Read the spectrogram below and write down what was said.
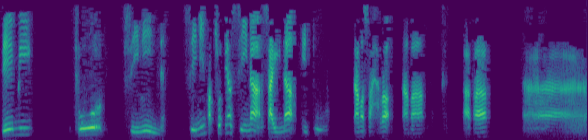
Demi tur sinin. Sinin maksudnya Sina, Saina itu nama Sahra, nama apa uh,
